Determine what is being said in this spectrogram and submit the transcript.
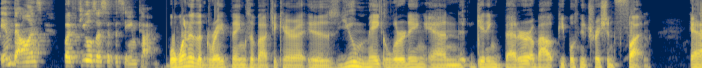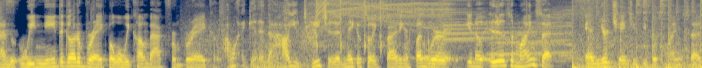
in balance but fuels us at the same time. Well, one of the great things about you, Cara, is you make learning and getting better about people's nutrition fun. And yes. we need to go to break, but when we come back from break, I want to get into how you teach it and make it so exciting and fun. Where, you know, it is a mindset and you're changing people's mindset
